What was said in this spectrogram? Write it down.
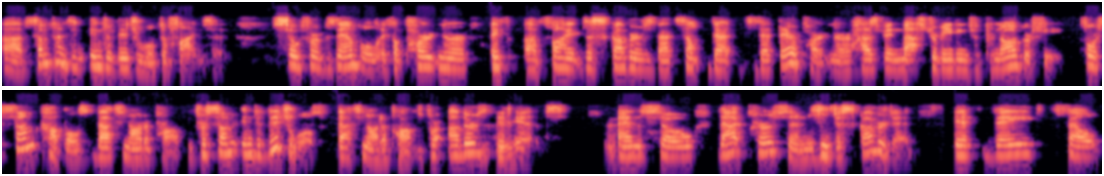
uh, sometimes an individual defines it. So, for example, if a partner if uh, find discovers that some that that their partner has been masturbating to pornography, for some couples, that's not a problem. For some individuals, that's not a problem. For others, mm-hmm. it is. Mm-hmm. And so that person who discovered it, if they felt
